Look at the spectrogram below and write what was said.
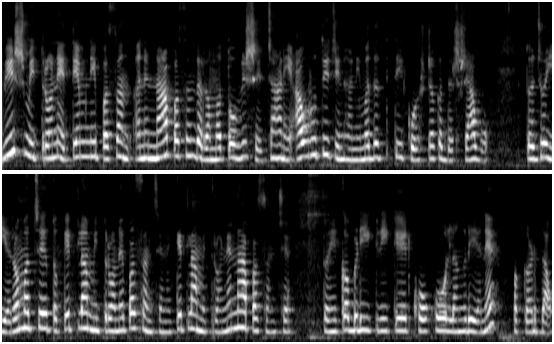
વીસ મિત્રોને તેમની પસંદ અને નાપસંદ રમતો વિશે જાણી આવૃત્તિ ચિહ્નની મદદથી કોષ્ટક દર્શાવો. તો જોઈએ, રમત છે તો કેટલા મિત્રોને પસંદ છે અને કેટલા મિત્રોને નાપસંદ છે? તો અહીં કબડ્ડી, ક્રિકેટ, ખોખો, લંગડી અને પકડદાવ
